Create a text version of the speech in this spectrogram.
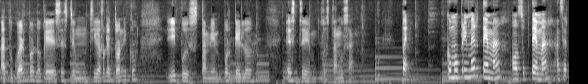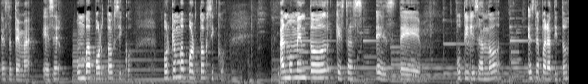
a tu cuerpo, lo que es este un cigarro electrónico y pues también por qué lo, este, lo están usando. Bueno, como primer tema o subtema acerca de este tema es un vapor tóxico. ¿Por qué un vapor tóxico? Al momento que estás este, utilizando este aparatito,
